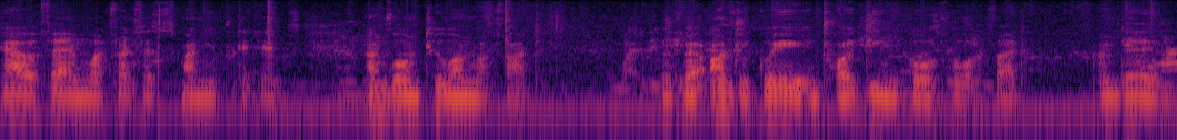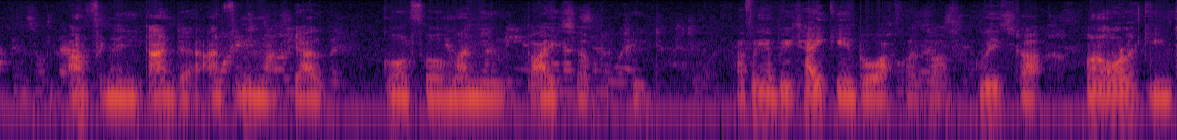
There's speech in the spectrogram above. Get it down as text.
Yeah, with um, Watford Man U predictions. I'm going 2 1 Watford. With uh, Andre Gray and Troy Deeney going for Watford. And um, Anthony and uh, Anthony Martial going for Man U by substitute. I think it'll be a tight game, but Watford got a great start on all the games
